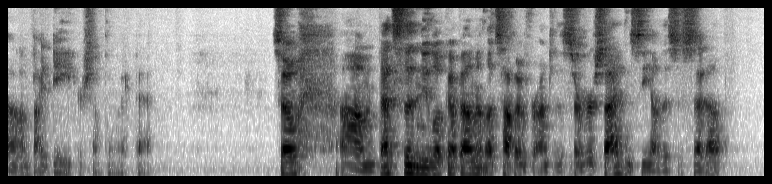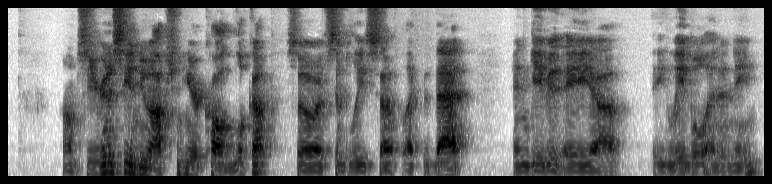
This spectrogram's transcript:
um, by date or something like that. So um, that's the new lookup element. Let's hop over onto the server side and see how this is set up. Um, so you're going to see a new option here called lookup. So I've simply selected that and gave it a, uh, a label and a name.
